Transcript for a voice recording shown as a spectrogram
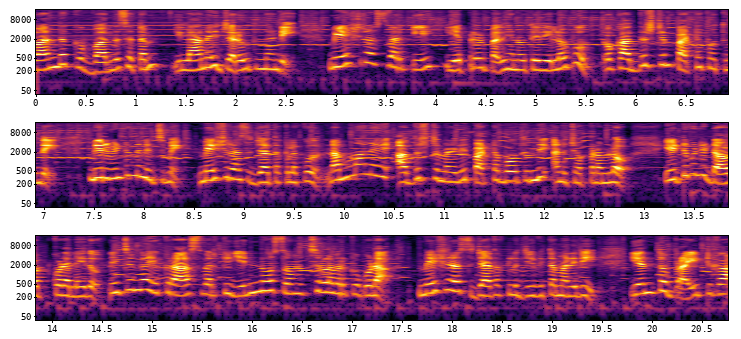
వందకు వంద శాతం ఇలానే జరుగుతుందండి. మేషరాశి వారికి ఏప్రిల్ పదిహేనవ తేదీలోపు ఒక అదృష్టం పట్టబోతుంది. మీరు వింటుంది నిజమే మేషరాశి జాతకులకు నమ్మాలేని అదృష్టం అనేది పట్టబోతుంది అని చెప్పడంలో ఎటువంటి డౌట్ కూడా లేదు. నిజంగా ఈ యొక్క రాశి వారికి ఎన్నో సంవత్సరాల వరకు కూడా మేషరాశి జాతకుల జీవితం అనేది ఎంతో బ్రైట్గా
